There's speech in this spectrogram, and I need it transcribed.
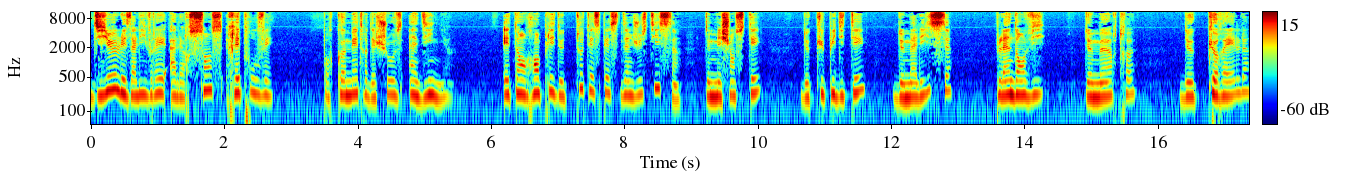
Dieu les a livrés à leur sens réprouvé, pour commettre des choses indignes, étant remplis de toute espèce d'injustice, de méchanceté, de cupidité, de malice, pleins d'envie, de meurtre, de querelles,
